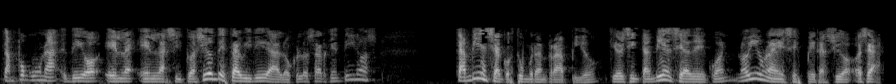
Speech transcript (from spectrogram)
tampoco una, digo, en la, en la situación de estabilidad, lo que los argentinos también se acostumbran rápido, quiero decir, también se adecuan, no había una desesperación, o sea,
